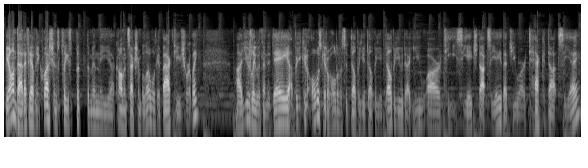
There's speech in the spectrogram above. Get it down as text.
Beyond that, if you have any questions, please put them in the uh, comment section below. We'll get back to you shortly uh, usually within a day. Uh, but you can always get a hold of us at www.urtech.ca. That's urtech.ca. And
